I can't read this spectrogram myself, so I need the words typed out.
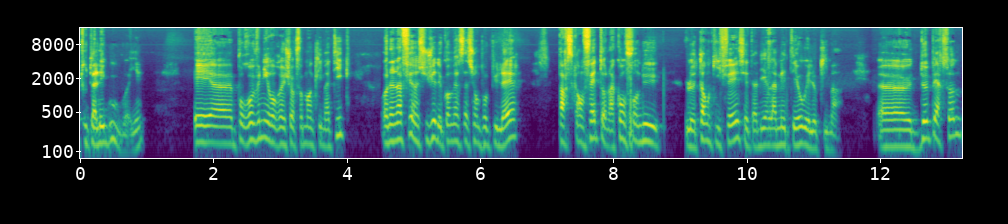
tout à l'égout, vous voyez. Et euh, pour revenir au réchauffement climatique, on en a fait un sujet de conversation populaire parce qu'en fait, on a confondu le temps qui fait, c'est-à-dire la météo et le climat. Euh, deux personnes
